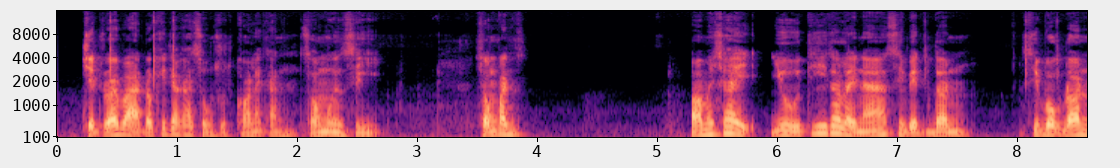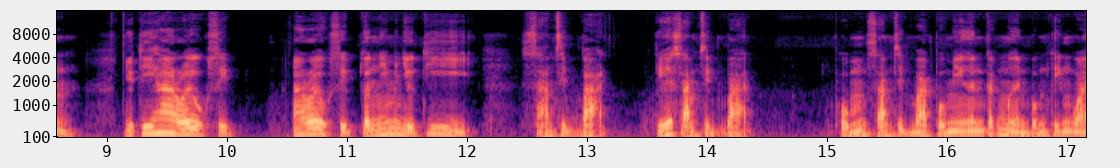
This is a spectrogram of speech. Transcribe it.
700 บาท เราคิดราคาสูงสุดก่อนแล้วกัน 24,000 2,000อ๋อไม่ใช่ อยู่ที่เท่าไหร่นะ 11 ดอล16 ดอล อยู่ที่ 560 560 ตอนนี้มันอยู่ที่ 30 บาทที่แค่30 บาท ผม 30 บาท ผมมีเงินตั้งหมื่น ผมทิ้งไว้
